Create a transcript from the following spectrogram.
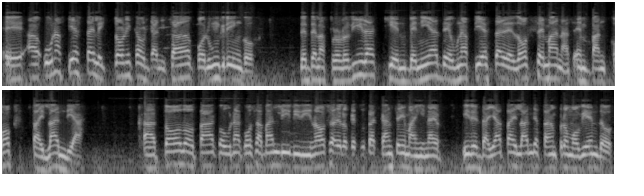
eh, a una fiesta electrónica organizada por un gringo desde la Florida, quien venía de una fiesta de dos semanas en Bangkok, Tailandia. A todo taco, una cosa más libidinosa de lo que tú te alcanzas a imaginar. Y desde allá Tailandia estaban promoviendo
